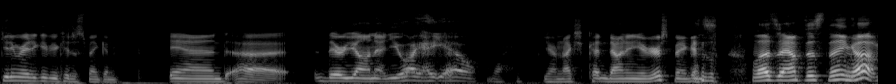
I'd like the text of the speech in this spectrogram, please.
getting ready to give your kid a spanking, and uh, they're yelling at you, "I hate you." Well, yeah, I'm not actually cutting down any of your spankings. Let's amp this thing up.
